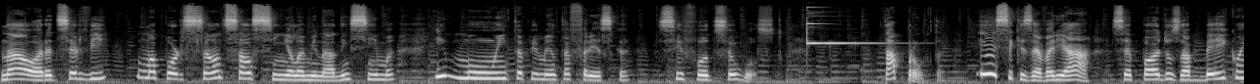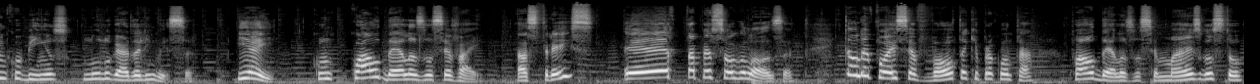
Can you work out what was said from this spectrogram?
Na hora de servir, uma porção de salsinha laminada em cima e muita pimenta fresca, se for do seu gosto. Tá pronta. E se quiser variar, você pode usar bacon em cubinhos no lugar da linguiça. E aí, com qual delas você vai? As três? Eita, pessoa gulosa! Então depois você volta aqui para contar qual delas você mais gostou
